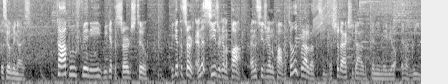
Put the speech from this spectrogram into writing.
This is going to be nice. Tapu Fini, we get the Surge too. We get the Surge. And the Seeds are to pop. And the Seeds are to pop. I totally forgot about the Seeds. I should have actually gotten Finny maybe in a lead.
